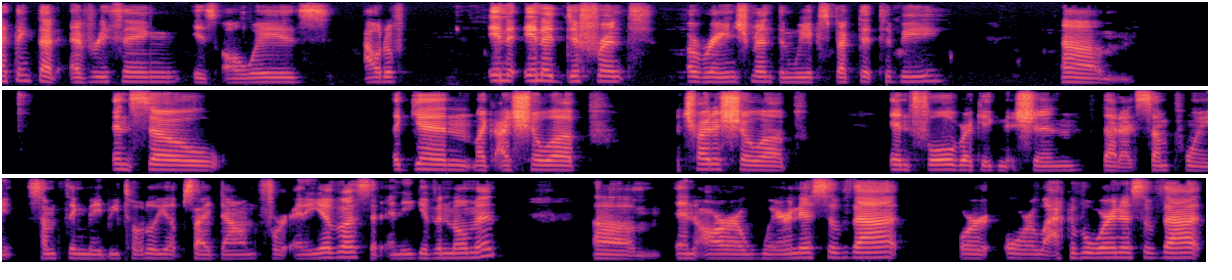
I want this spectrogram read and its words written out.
I think that everything is always out of in in a different arrangement than we expect it to be. Um, and so again, like I show up, I try to show up in full recognition that at some point something may be totally upside down for any of us at any given moment um, and our awareness of that or or lack of awareness of that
